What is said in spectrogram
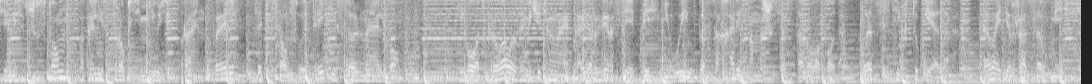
1976-м вокалист Roxy Music Брайан Ферри записал свой третий сольный альбом. Его открывала замечательная кавер-версия песни Уилберта Харрисона 62 года «Let's Stick Together» «Давай держаться вместе»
